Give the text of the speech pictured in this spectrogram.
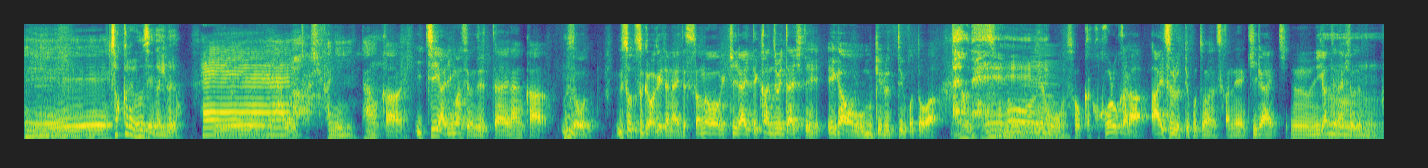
へえそこから運勢がいいのよ。へー確確かになんか1ありますよ絶対。なんか嘘、うん、嘘つくわけじゃないです。その嫌いって感情に対して笑顔を向けるっていうことは。だよね。そのでもそうか心から愛するっていうことなんですかね。嫌い、うん、苦手な人でも、う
